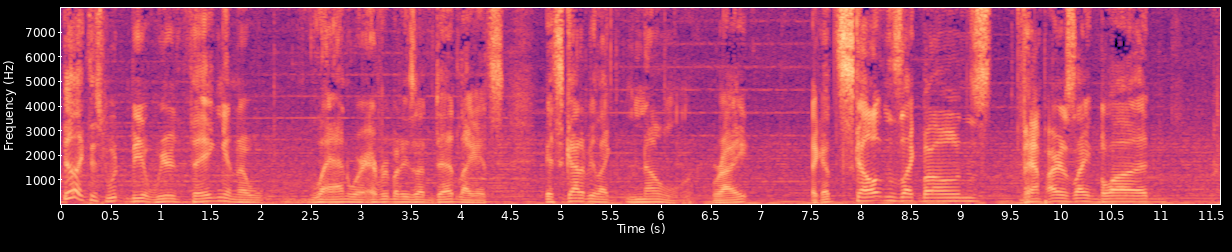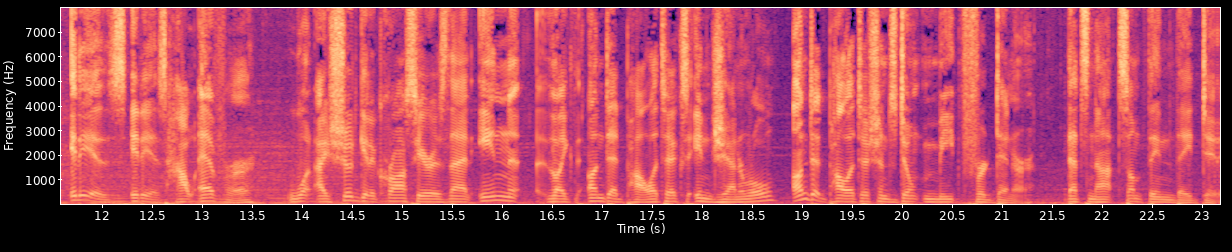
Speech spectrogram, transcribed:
I feel like this wouldn't be a weird thing in a land where everybody's undead. Like it's, it's got to be like known, right? Like it's skeletons like bones, vampires like blood. It is. It is. However, what I should get across here is that in like undead politics in general, undead politicians don't meet for dinner. That's not something they do.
